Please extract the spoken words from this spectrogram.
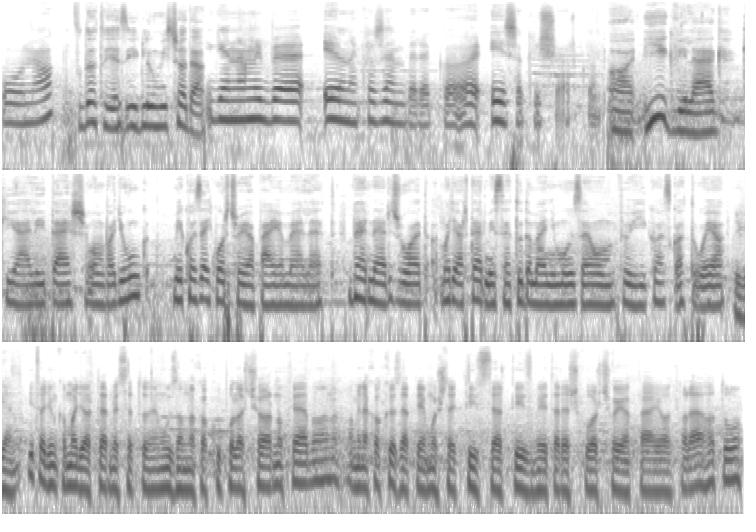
hónak. Tudod, hogy az iglú micsoda? Igen, amiben élnek az emberek a északi sarkon. A Jégvilág kiállításon vagyunk, méghozzá egy korcsolyapálya mellett. Berner Zsolt, a Magyar Természettudományi Múzeum főigazgatója. Igen, itt vagyunk a Magyar Természettudományi Múzeumnak a kupola csarnokában, aminek a közepén most egy 10x10 méteres korcsolyapálya található.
